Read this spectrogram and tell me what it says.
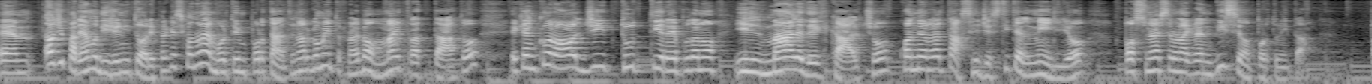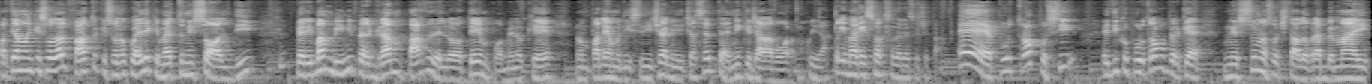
Ehm, oggi parliamo di genitori perché secondo me è molto importante, è un argomento che non abbiamo mai trattato e che ancora oggi tutti reputano il male del calcio, quando in realtà se gestiti al meglio possono essere una grandissima opportunità. Partiamo anche solo dal fatto che sono quelli che mettono i soldi per i bambini per gran parte del loro tempo, a meno che non parliamo di 16 anni e 17 anni che già lavorano. Quindi la prima risorsa delle società. Eh, purtroppo sì, e dico purtroppo perché nessuna società dovrebbe mai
